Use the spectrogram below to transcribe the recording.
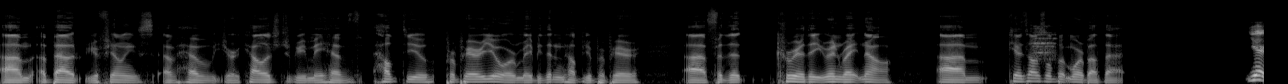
um, about your feelings of how your college degree may have helped you prepare you, or maybe didn't help you prepare uh, for the career that you're in right now. Um, can you tell us a little bit more about that? Yeah,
